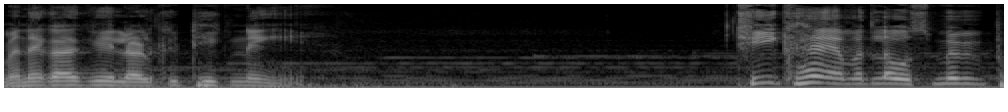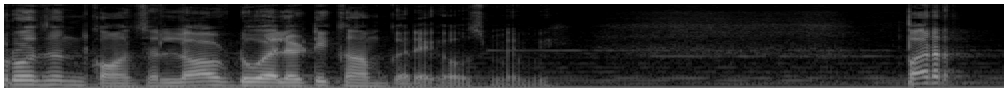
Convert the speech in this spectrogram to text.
मैंने कहा कि ये लड़की ठीक नहीं है। ठीक है मतलब उसमें भी pros and cons law of duality काम करेगा उसमें भी। पर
